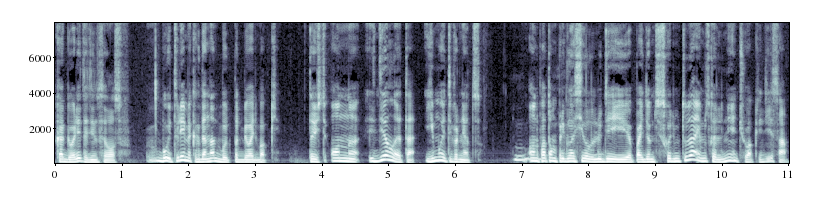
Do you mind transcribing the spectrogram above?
как говорит один философ, будет время, когда надо будет подбивать бабки. То есть он сделал это, ему это вернется. Он потом пригласил людей, пойдемте сходим туда, ему сказали, не, чувак, иди сам.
